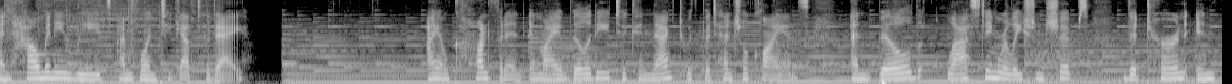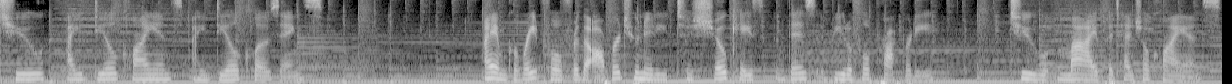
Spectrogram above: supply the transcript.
and how many leads I'm going to get today. I am confident in my ability to connect with potential clients and build lasting relationships that turn into ideal clients' ideal closings. I am grateful for the opportunity to showcase this beautiful property to my potential clients.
